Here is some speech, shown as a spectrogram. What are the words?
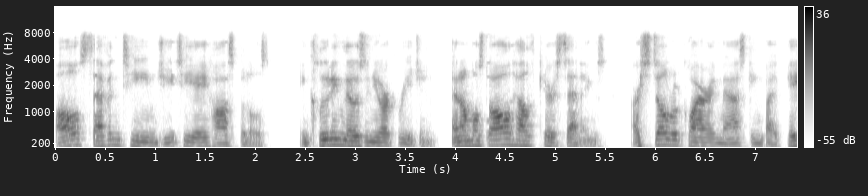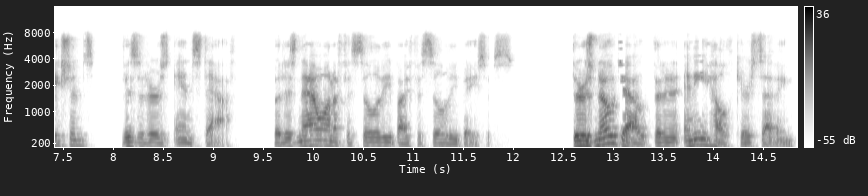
all 17 GTA hospitals including those in York Region, and almost all healthcare settings are still requiring masking by patients, visitors, and staff, but is now on a facility by facility basis. There is no doubt that in any healthcare setting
